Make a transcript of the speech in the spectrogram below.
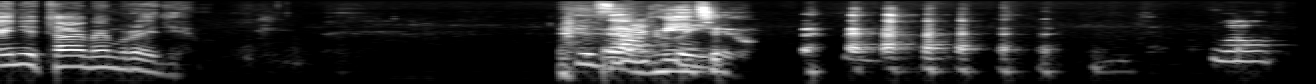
anytime I'm ready. Exactly. Me too. Well,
